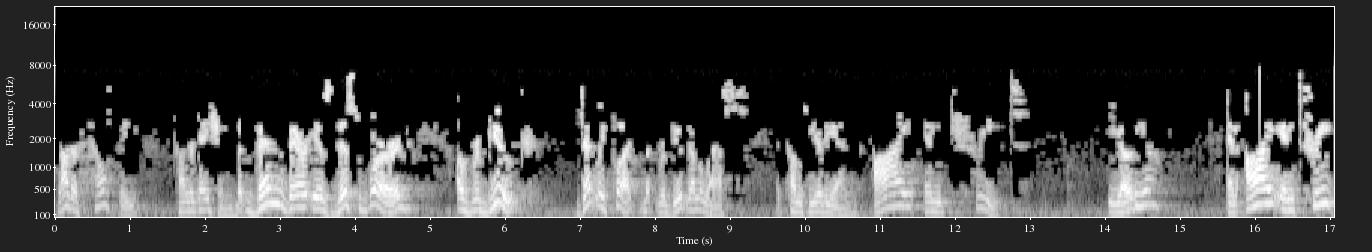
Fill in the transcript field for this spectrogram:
rather healthy congregation. But then there is this word of rebuke, gently put, but rebuke nonetheless that comes near the end. I entreat Euodia and I entreat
